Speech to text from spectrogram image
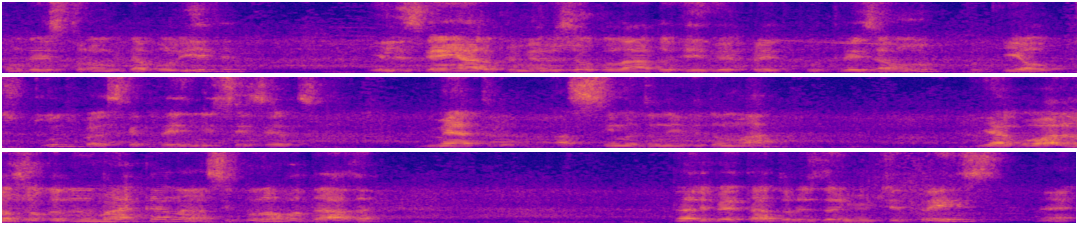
com o The Strong da Bolívia. Eles ganharam o primeiro jogo lá do River Plate por 3 a 1 porque a altitude parece que é 3.600 metros acima do nível do mar. E agora o jogo é no Maracanã, segunda rodada da Libertadores 2023, né?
